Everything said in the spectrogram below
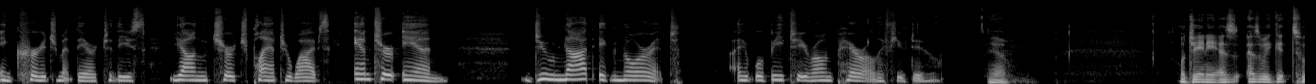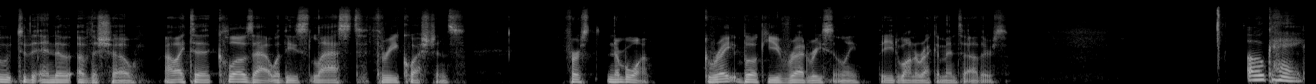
encouragement there to these young church planter wives. Enter in. Do not ignore it. It will be to your own peril if you do. Yeah. Well, Jani, as as we get to to the end of, of the show, I like to close out with these last three questions. First, number one, great book you've read recently that you'd want to recommend to others. Okay.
